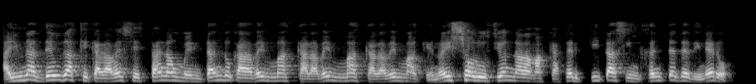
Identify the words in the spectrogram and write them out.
hay unas deudas que cada vez se están aumentando cada vez más, cada vez más, cada vez más, que no hay solución nada más que hacer quitas ingentes de dinero.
